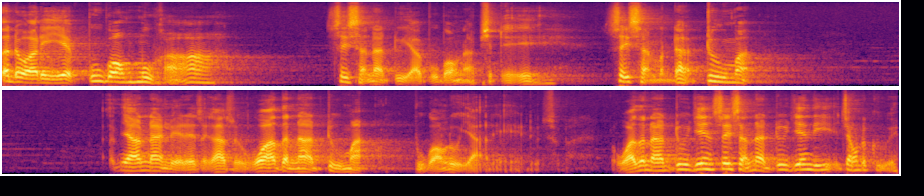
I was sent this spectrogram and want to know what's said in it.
တတ္တဝါတွေရဲ့ပူပေါင်းမှုဟာစိတ်ဆန္ဒတူရပူပေါင်းတာဖြစ်တယ်စိတ်ဆန္ဒတူမှ အများနိုင်လေတဲ့စကားဆိုဝါသနာတူမှပူပေါင်းလို့ရတယ်လို့ဆိုတာဝါသနာတူခြင်းစိတ်ဆန္ဒတူခြင်းဒီအကြောင်းတစ်ခုပဲ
